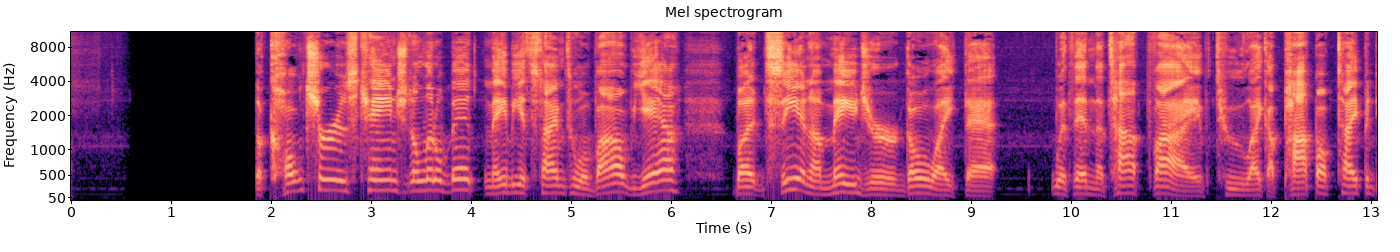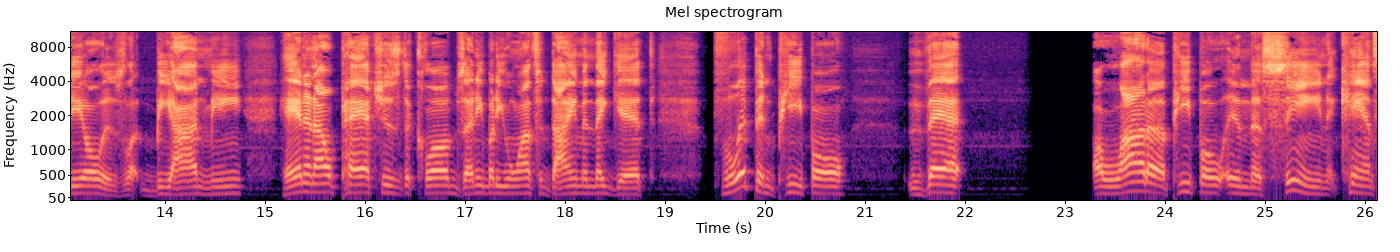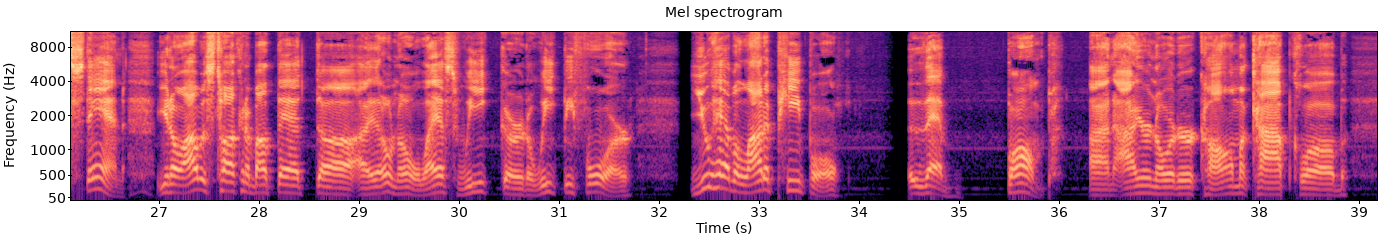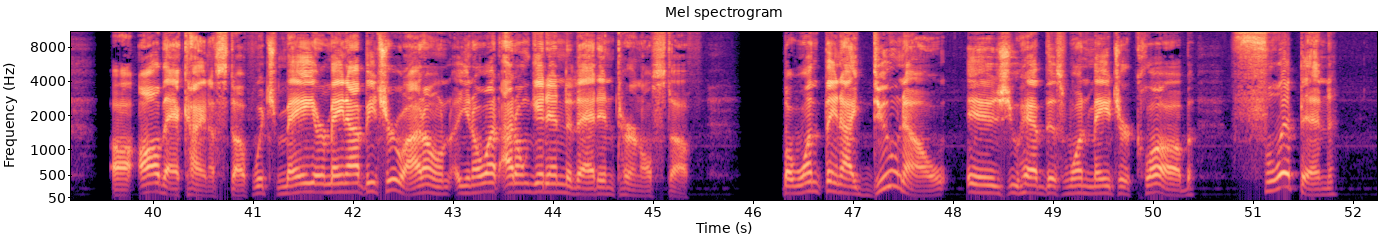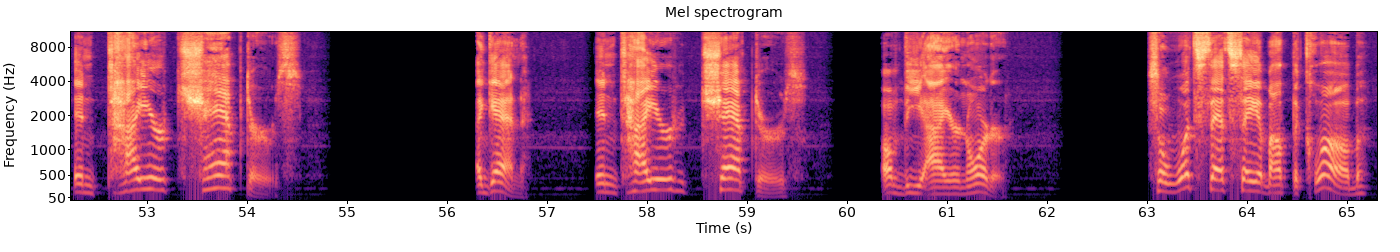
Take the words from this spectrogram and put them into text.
the culture has changed a little bit. Maybe it's time to evolve. Yeah. But seeing a major go like that within the top five to like a pop up type of deal is beyond me. Handing out patches to clubs, anybody who wants a diamond, they get. Flipping people that a lot of people in the scene can't stand. You know, I was talking about that, uh, I don't know, last week or the week before. You have a lot of people that bump on Iron Order, call them a cop club, uh, all that kind of stuff, which may or may not be true. I don't, you know what? I don't get into that internal stuff. But one thing I do know is you have this one major club flipping entire chapters. Again, entire chapters of the Iron Order. So, what's that say about the club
